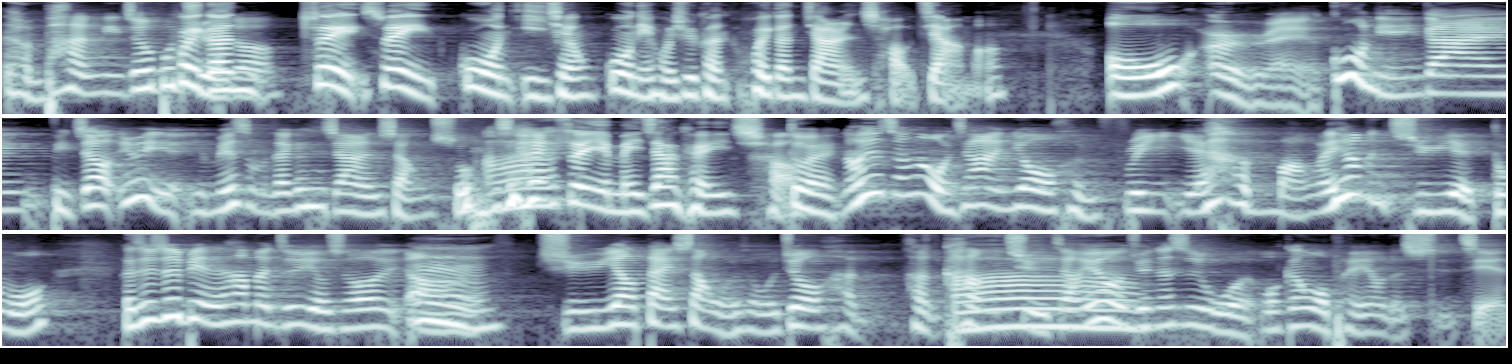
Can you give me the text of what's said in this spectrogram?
很叛逆，就不觉得。所以所以过以前过年回去跟会跟家人吵架吗？偶尔哎、过年应该比较，因为也也没什么在跟家人相处，所以啊所以也没架可以吵。对，然后又加上我家人又很 free，也很忙了，因为他们局也多，可是就变成他们就是有时候呃、嗯局要带上我的时候，我就很很抗拒这样，因为我觉得那是我我跟我朋友的时间。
